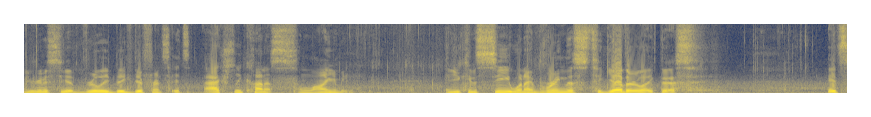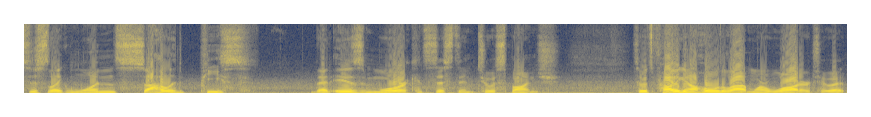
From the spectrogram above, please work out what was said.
You're gonna see a really big difference. It's actually kind of slimy. And you can see when I bring this together like this, it's just like one solid piece that is more consistent to a sponge. So it's probably gonna hold a lot more water to it.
